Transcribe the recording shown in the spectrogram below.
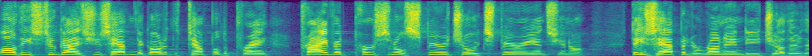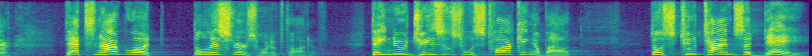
oh, these two guys just happened to go to the temple to pray, private, personal, spiritual experience, you know. They just happened to run into each other there. That's not what the listeners would have thought of. They knew Jesus was talking about those two times a day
